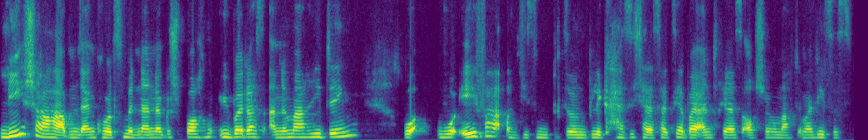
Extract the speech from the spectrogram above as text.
Lisha haben dann kurz miteinander gesprochen über das Annemarie-Ding wo, wo Eva, und diesen so einen Blick hasse ich ja, das hat sie ja bei Andreas auch schon gemacht, immer dieses,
